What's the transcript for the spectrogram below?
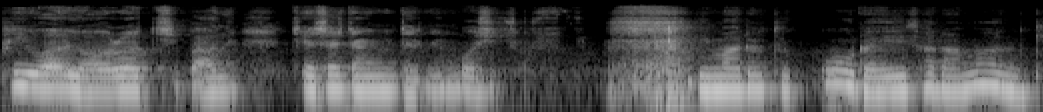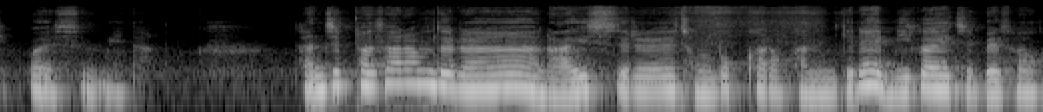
피와 여러 집안의 제사장이 되는 것이 좋소. 이 말을 듣고 레이 사람은 기뻐했습니다. 단지파 사람들은 라이스를 정복하러 가는 길에 미가의 집에서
